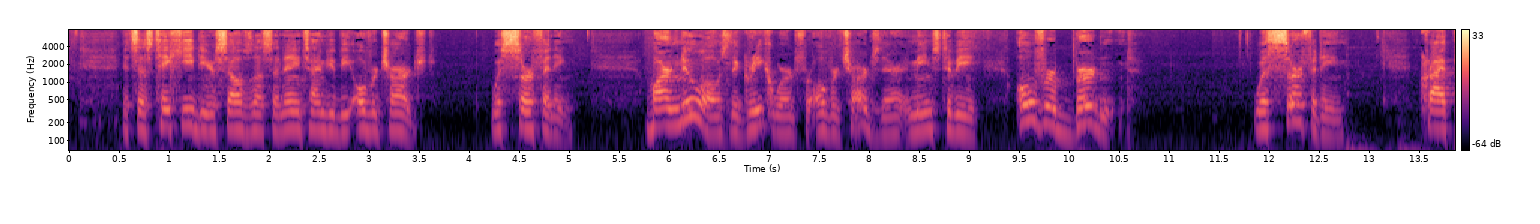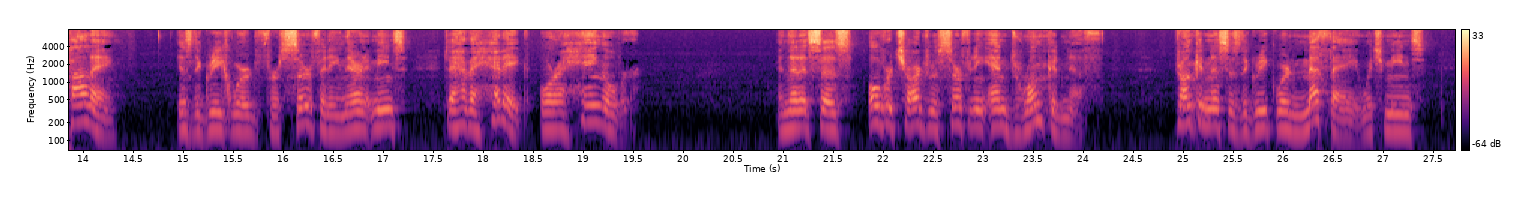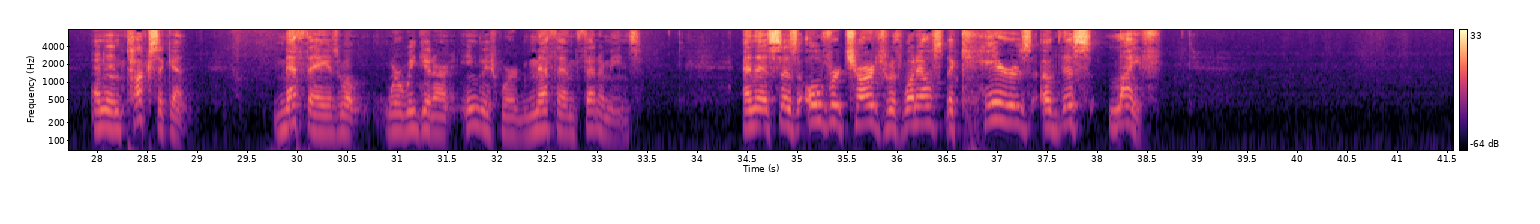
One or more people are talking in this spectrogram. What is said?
It says, Take heed to yourselves, lest at any time you be overcharged with surfeiting. Barnuo is the Greek word for overcharged there. It means to be overburdened with surfeiting. Krypale is the Greek word for surfeiting there, and it means to have a headache or a hangover. And then it says overcharged with surfeiting and drunkenness. Drunkenness is the Greek word methe, which means an intoxicant. Methe is what where we get our English word methamphetamines. And then it says overcharged with what else? The cares of this life.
